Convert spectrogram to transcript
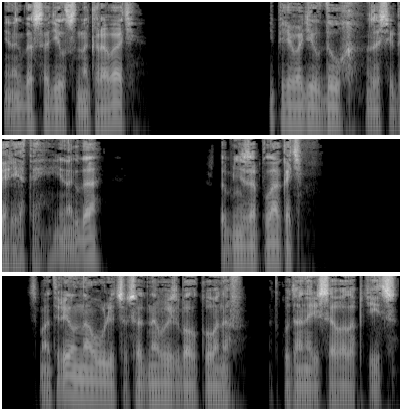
Иногда садился на кровать и переводил дух за сигаретой. Иногда, чтобы не заплакать, смотрел на улицу с одного из балконов, откуда она рисовала птиц.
